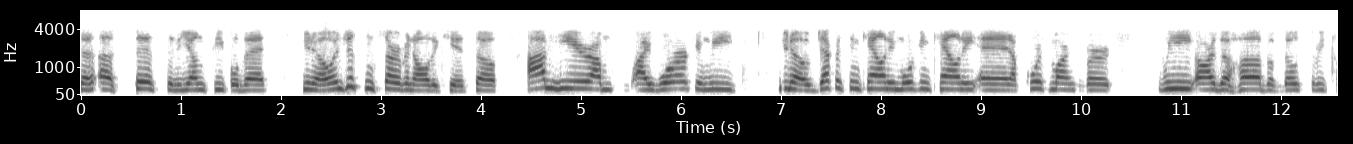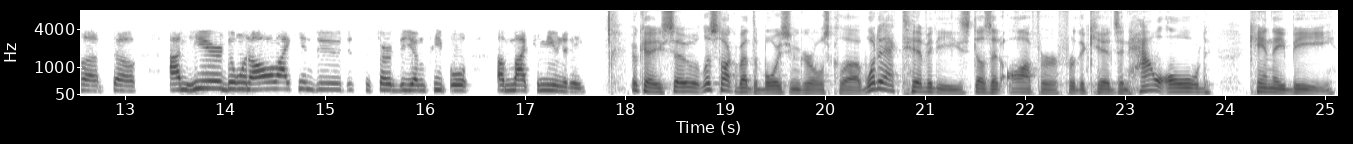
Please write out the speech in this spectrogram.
to assist in the young people that you know, and just in serving all the kids. So I'm here. I'm I work, and we, you know, Jefferson County, Morgan County, and of course Martinsburg. We are the hub of those three clubs. So I'm here doing all I can do just to serve the young people of my community. Okay, so let's talk about the Boys and Girls Club. What activities does it offer for the kids, and how old can they be?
